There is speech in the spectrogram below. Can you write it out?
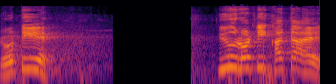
રોટી ક્યું રોટી ખાતા હે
